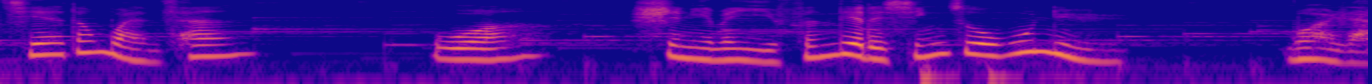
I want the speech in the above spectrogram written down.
街灯晚餐，我是你们已分裂的星座巫女。漠然。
